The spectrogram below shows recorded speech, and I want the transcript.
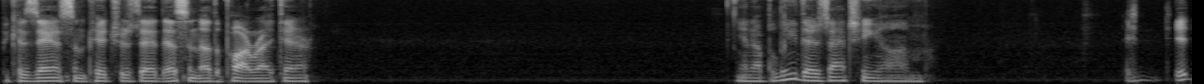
Because there's some pictures there. That's another part right there. And I believe there's actually um It it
